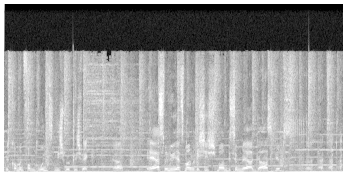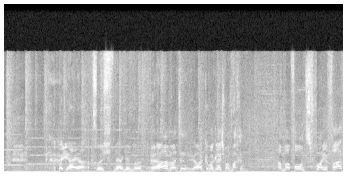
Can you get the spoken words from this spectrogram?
Wir kommen vom Grund nicht wirklich weg. Ja? Erst wenn du jetzt mal richtig mal ein bisschen mehr Gas gibst. ja, ja. Soll ich mehr geben, oder? Ja, warte. Ja, können wir gleich mal machen. Haben wir vor uns freie Fahrt?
